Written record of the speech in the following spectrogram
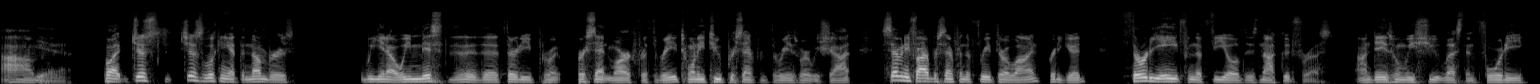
Um, yeah. but just just looking at the numbers, we you know we missed the the thirty percent mark for three. Twenty two percent from three is where we shot. Seventy five percent from the free throw line, pretty good. Thirty eight from the field is not good for us. On days when we shoot less than forty,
